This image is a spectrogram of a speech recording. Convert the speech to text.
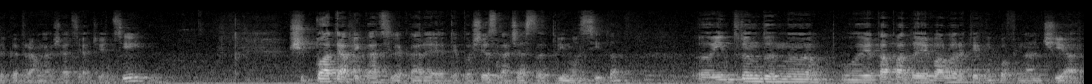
de către angajații agenției și toate aplicațiile care depășesc această primă sită, ă, intrând în etapa de evaluare tehnico-financiară.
